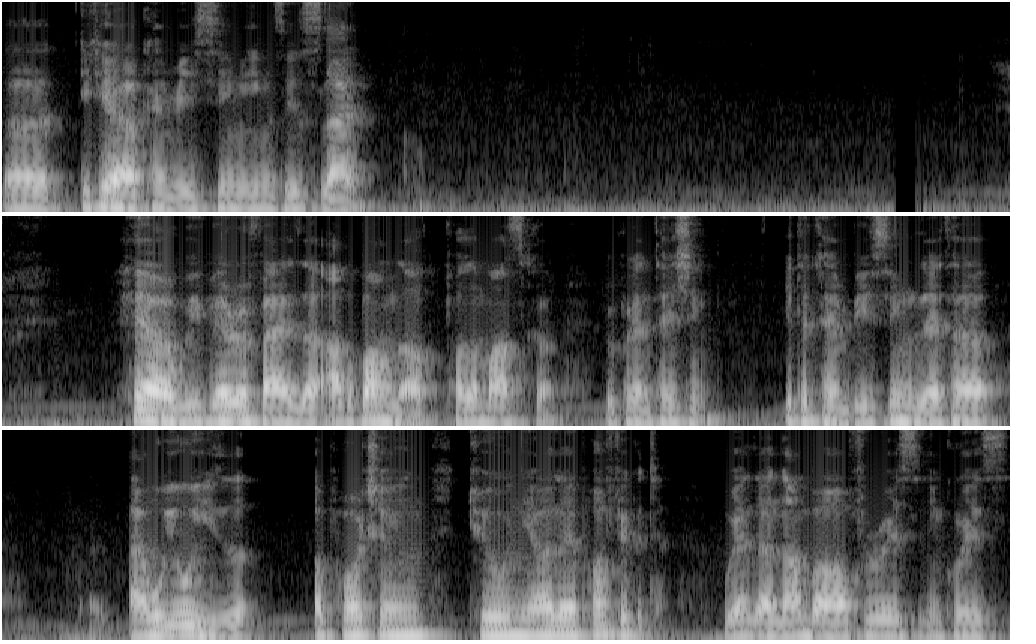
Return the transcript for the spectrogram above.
The detail can be seen in this slide. Here we verify the upper bound of polar mask representation. It can be seen that uh, IOU is approaching to nearly perfect when the number of rays increase,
